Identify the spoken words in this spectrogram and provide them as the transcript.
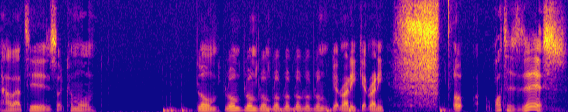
how that is? Like, come on. Bloom, bloom, bloom, bloom, bloom, bloom, bloom, bloom. Get ready, get ready. Oh, what is this?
